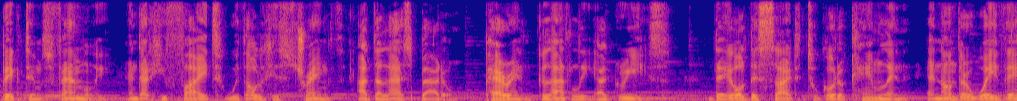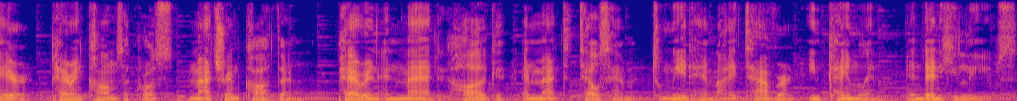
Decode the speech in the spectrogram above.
victim's family and that he fights with all his strength at the last battle. Perrin gladly agrees. They all decide to go to Caemlyn and on their way there, Perrin comes across Matrim Cauthon. Perrin and Mat hug and Mat tells him to meet him at a tavern in Caemlyn and then he leaves.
